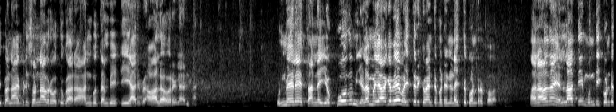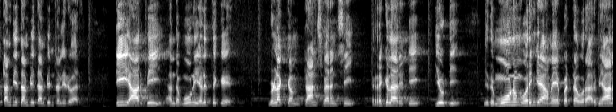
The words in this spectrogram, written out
இப்போ நான் இப்படி சொன்னால் அவர் ஒத்துக்காரா அன்பு தம்பி டிஆர்பி ஆளு அவர்களே. உண்மையிலே தன்னை எப்போதும் இளமையாகவே வைத்திருக்க வேண்டும் என்று நினைத்து கொண்டிருப்பவர். அதனால தான் எல்லாத்தையும் முந்தி கொண்டு தம்பி தம்பி தம்பின்னு சொல்லிடுவார். டிஆர்பி அந்த மூணு எழுத்துக்கு விளக்கம் டிரான்ஸ்பரன்சி ரெகுலாரிட்டி பியூட்டி இது மூணும் ஒருங்கே அமையப்பெற்ற ஒரு அருமையான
